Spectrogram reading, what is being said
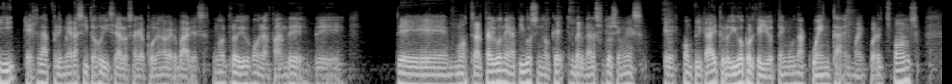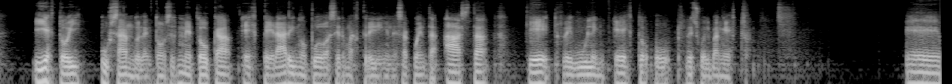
Y es la primera cita judicial, o sea que pueden haber varias. No te lo digo con el afán de de mostrarte algo negativo, sino que en verdad la situación es, complicada y te lo digo porque yo tengo una cuenta en MyForex Funds y estoy usándola. Entonces me toca esperar y no puedo hacer más trading en esa cuenta hasta que regulen esto o resuelvan esto. Eh,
